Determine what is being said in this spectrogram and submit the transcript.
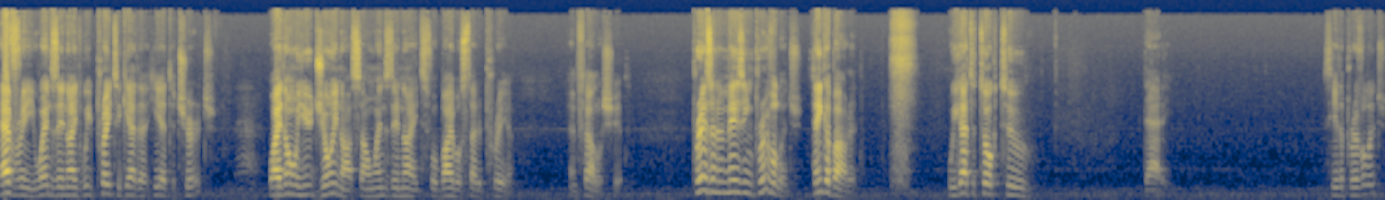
Every Wednesday night we pray together here at the church. Why don't you join us on Wednesday nights for Bible study prayer and fellowship? Prayer is an amazing privilege. Think about it. We got to talk to Daddy. See the privilege?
